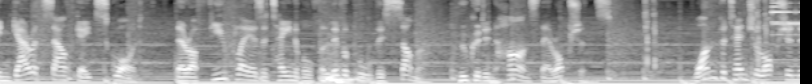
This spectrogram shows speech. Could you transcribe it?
In Gareth Southgate's squad, there are few players attainable for Liverpool this summer who could enhance their options. One potential option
